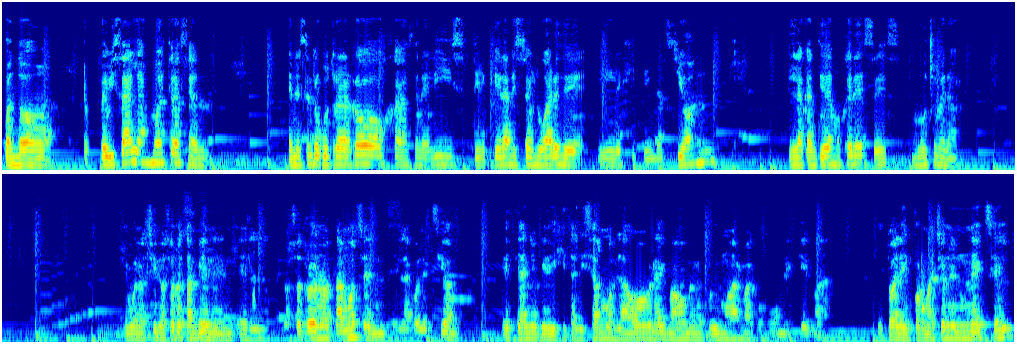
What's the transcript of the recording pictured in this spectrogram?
cuando revisás las muestras en, en el Centro Cultural Rojas, en el ISTI, que eran esos lugares de legitimación, la cantidad de mujeres es mucho menor. Y bueno, sí, nosotros también, en el- nosotros notamos en, en la colección. este año que digitalizamos la obra y más o menos pudimos armar como un esquema de toda la información en un Excel,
